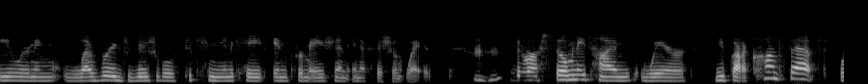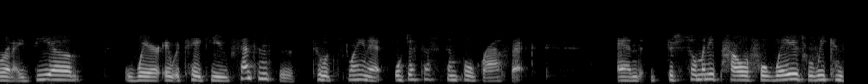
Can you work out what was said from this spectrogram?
e-learning leverage visuals to communicate information in efficient ways mm-hmm. there are so many times where you've got a concept or an idea where it would take you sentences to explain it or just a simple graphic. And there's so many powerful ways where we can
